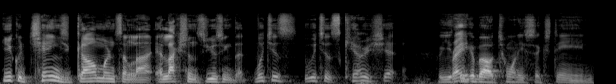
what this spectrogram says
you could change governments and elections using that, which is which is scary shit. Well, you right? think about 2016,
